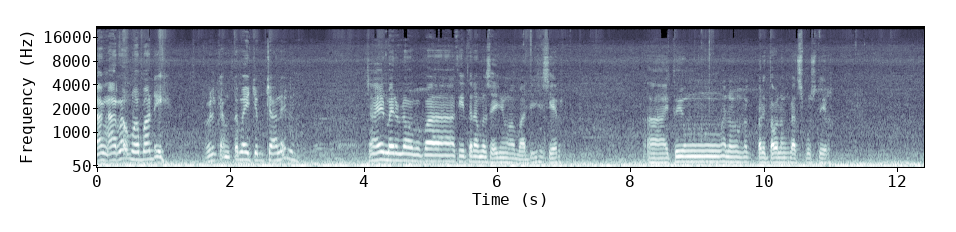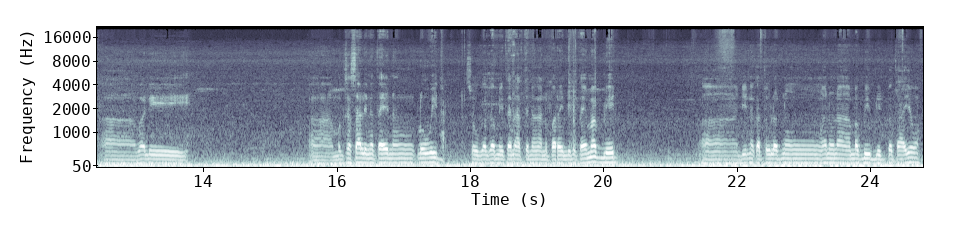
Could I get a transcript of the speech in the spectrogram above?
Magandang araw mga buddy. Welcome to my YouTube channel. Sa ngayon, mayroon lang ako papakita naman sa inyo mga buddy, si Sir. Ah, ito yung ano, nagpalit ako ng clutch booster. Ah, bali ah, magsasali na tayo ng fluid. So gagamitan natin ng ano para hindi na tayo mag-bleed. Ah, hindi na katulad nung ano na magbi-bleed pa tayo.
